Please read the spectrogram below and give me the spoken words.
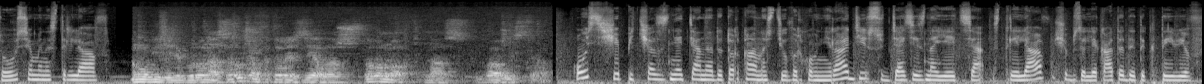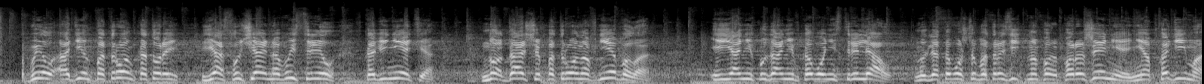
зовсім і не стріляв. Мы увидели Буруна с оружием, который сделал в нашу сторону нас два выстрела. Ось ще під час зняття недоторканності у Верховній Раді суддя зізнається, стріляв, щоб залякати детективів. Был один патрон, который я случайно выстрелил в кабинете, но дальше патронов не было, и я никуда ни в кого не стрелял. Но для того, чтобы отразить на по- поражение, необходимо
